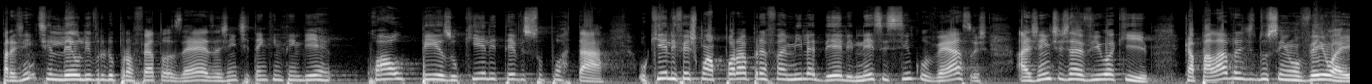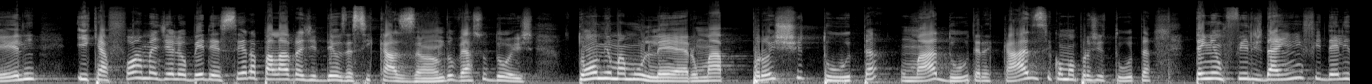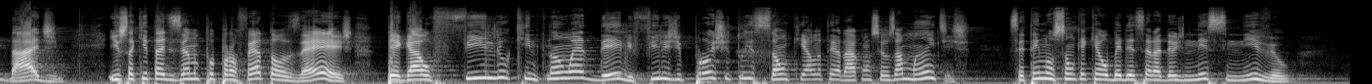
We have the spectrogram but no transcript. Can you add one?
Para a gente ler o livro do profeta Osés, a gente tem que entender qual o peso, o que ele teve que suportar, o que ele fez com a própria família dele. Nesses cinco versos, a gente já viu aqui que a palavra do Senhor veio a ele e que a forma de ele obedecer a palavra de Deus é se casando. Verso 2: Tome uma mulher, uma prostituta, uma adúltera, case-se com uma prostituta, tenham filhos da infidelidade isso aqui está dizendo para o profeta Oséias pegar o filho que não é dele, filho de prostituição que ela terá com seus amantes. Você tem noção do que é obedecer a Deus nesse nível?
